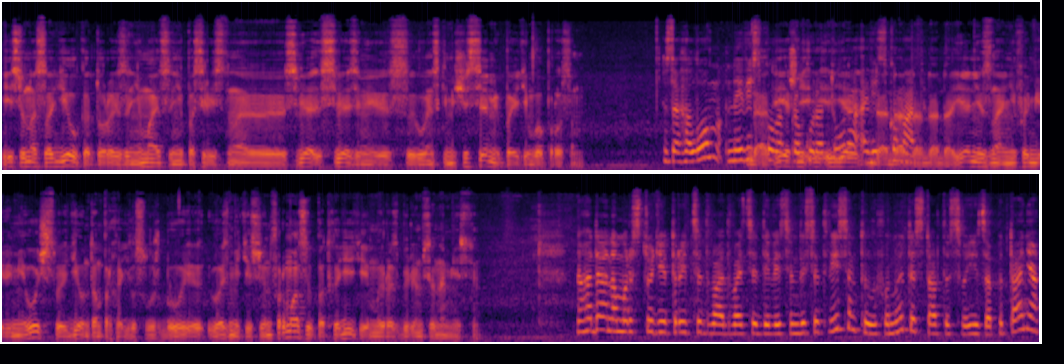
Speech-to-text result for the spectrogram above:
Есть у нас отдел, который занимается непосредственно э, свя- связями с воинскими частями по этим вопросам. Загалом не військова я ж не- прокуратура, я- а да, військомат. Да, да, да, да. Я не знаю ни фамилии, ни отчества, где он там проходил службу. Вы возьмите всю информацию, подходите, и мы разберемся на месте. Нагадаю, номер студії 32 29 78. Телефонуйте, ставте свої запитання.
